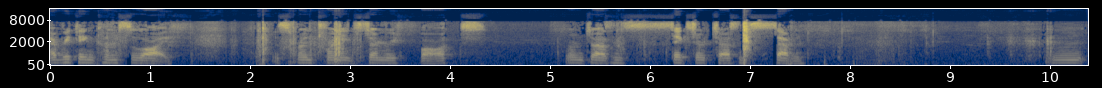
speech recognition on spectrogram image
Everything comes to life. It's from 20th Century Fox from 2006 or 2007. Mm,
